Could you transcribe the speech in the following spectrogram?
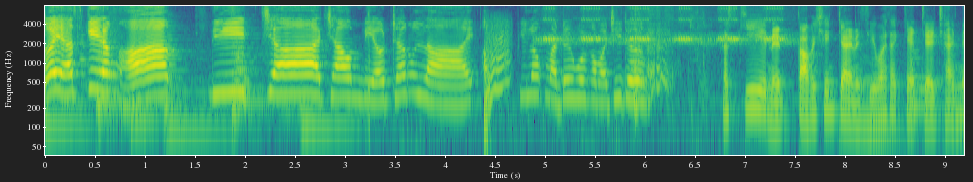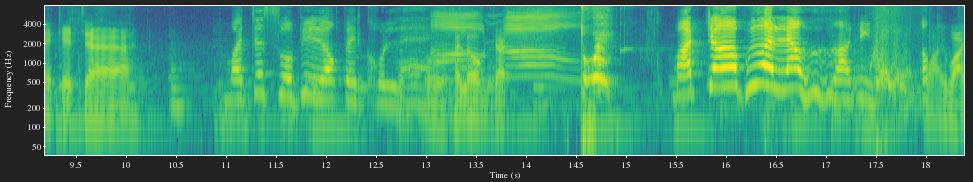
เฮ้ยฮัสกี้ทั้งหากดีจ้าชาวเหมียวทั้งหลายเอ้าพี่ลอกมาเดินวนกลับมาที่เดิมฮัสกี้ไหนตอบให้ชื่นใจหน่อยสิว่าถ้าแกเจอฉันเนี่ยแกจะมันจะสวมพี่ล็อกเป็นคนแรกโอ้ค่อยโล่งใจ มาเจอเพื่อนแล้วฮือฮานี่เอ้าวายวาย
